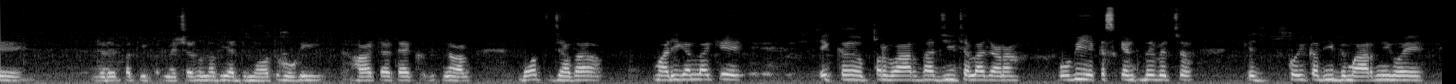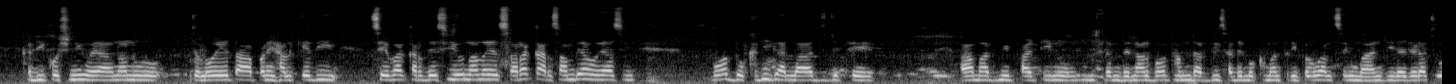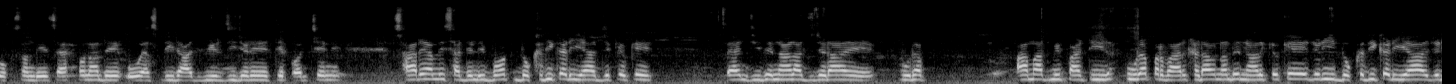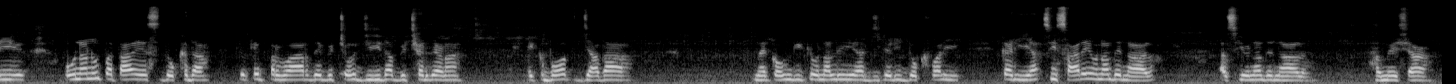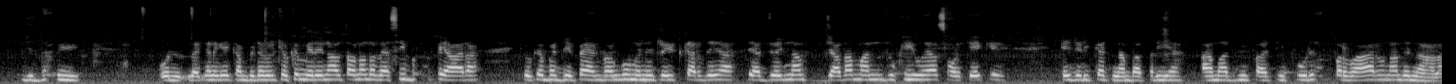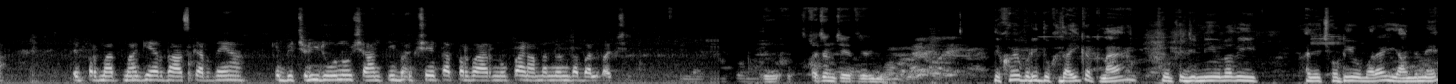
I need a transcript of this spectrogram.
ਜਿਹੜੇ ਪਤੀ ਪਰਮੇਸ਼ਰ, ਉਹਨਾਂ ਦੀ ਅੱਜ ਮੌਤ ਹੋ ਗਈ। ਹਾਰਟ ਅਟੈਕ ਨਾਲ ਬਹੁਤ ਜ਼ਿਆਦਾ ਮਾੜੀ ਗੱਲ ਹੈ ਕਿ ਇੱਕ ਪਰਿਵਾਰ ਦਾ ਜੀ ਚਲਾ ਜਾਣਾ, ਉਹ ਵੀ ਇੱਕ ਸਕਿੰਟ ਦੇ ਵਿੱਚ ਕਿ ਕੋਈ ਕਦੀ ਬਿਮਾਰ ਨਹੀਂ ਹੋਏ, ਕਦੀ ਕੁਝ ਨਹੀਂ ਹੋਇਆ। ਉਹਨਾਂ ਨੂੰ ਚਲੋ ਇਹ ਤਾਂ ਆਪਣੇ ਹਲਕੇ ਦੀ ਸੇਵਾ ਕਰਦੇ ਸੀ, ਉਹਨਾਂ ਨੇ ਸਾਰਾ ਘਰ ਸੰਭਿਆ ਹੋਇਆ ਸੀ। ਬਹੁਤ ਦੁੱਖ ਦੀ ਗੱਲ ਆ ਅੱਜ ਜਿੱਥੇ ਆਮ ਆਦਮੀ ਪਾਰਟੀ ਨੂੰ ਮੈਡਮ ਦੇ ਨਾਲ ਬਹੁਤ ਹਮਦਰਦੀ ਸਾਡੇ ਮੁੱਖ ਮੰਤਰੀ ਭਗਵੰਤ ਸਿੰਘ ਮਾਨ ਜੀ ਦਾ ਜਿਹੜਾ ਚੋਕ ਸੰਦੇਸ਼ ਹੈ, ਉਹਨਾਂ ਦੇ ਓਐਸਡੀ ਰਾਜਵੀਰ ਜੀ ਜਿਹੜੇ ਇੱਥੇ ਪਹੁੰਚੇ ਨੇ। ਸਾਰਿਆਂ ਲਈ ਸਾਡੇ ਲਈ ਬਹੁਤ ਦੁੱਖ ਦੀ ਘੜੀ ਹੈ ਅੱਜ ਕਿਉਂਕਿ ਭੈਣ ਜੀ ਦੇ ਨਾਲ ਅੱਜ ਜਿਹੜਾ ਹੈ ਪੂਰਾ ਆਮ ਆਦਮੀ ਪਾਰਟੀ ਦਾ ਪੂਰਾ ਪਰਿਵਾਰ ਖੜਾ ਉਹਨਾਂ ਦੇ ਨਾਲ ਕਿਉਂਕਿ ਇਹ ਜਿਹੜੀ ਦੁੱਖ ਦੀ ਘੜੀ ਆ, ਜਿਹੜੀ ਉਹਨਾਂ ਨੂੰ ਪਤਾ ਇਸ ਦੁੱਖ ਦਾ ਕਿਉਂਕਿ ਪਰਿਵਾਰ ਦੇ ਵਿੱਚੋਂ ਜੀ ਦਾ ਵਿਛੜ ਜਾਣਾ ਇੱਕ ਬਹੁਤ ਜ਼ਿਆਦਾ ਮੈਂ ਕਹੂੰਗੀ ਕਿ ਉਹਨਾਂ ਲਈ ਅੱਜ ਜਿਹੜੀ ਦੁੱਖ ਵਾਲੀ ਘੜੀ ਆ, ਅਸੀਂ ਸਾਰੇ ਉਹਨਾਂ ਦੇ ਨਾਲ, ਅਸੀਂ ਉਹਨਾਂ ਦੇ ਨਾਲ ਹਮੇਸ਼ਾ ਜਿੱਦਾਂ ਵੀ ਉਹ ਲੱਗਣਗੇ ਕੰਫਰਟੇਬਲ ਕਿਉਂਕਿ ਮੇਰੇ ਨਾਲ ਤਾਂ ਉਹਨਾਂ ਦਾ ਵੈਸੇ ਹੀ ਬੜਾ ਪਿਆਰ ਆ, ਕਿਉਂਕਿ ਵੱਡੇ ਭੈਣ ਵਾਂਗੂ ਮੈਨੂੰ ਟ੍ਰੀਟ ਕਰਦੇ ਆ ਤੇ ਅੱਜ ਇੰਨਾ ਜ਼ਿਆਦਾ ਮਨ ਦੁਖੀ ਹੋਇਆ ਸੁਣ ਕੇ ਕਿ ਇਹ ਜਿਹੜੀ ਘਟਨਾ ਵਾਪਰੀ ਆ, ਆਮ ਆਦਮੀ ਪਾਰਟੀ ਪੂਰੇ ਪਰਿਵਾਰ ਉਹਨਾਂ ਦੇ ਨਾਲ ਆ ਤੇ ਪਰਮਾਤਮਾ ਅੱਗੇ ਅਰਦਾਸ ਕਰਦੇ ਆ ਕਿ ਵਿਛੜੀ ਰੂਹ ਨੂੰ ਸ਼ਾਂਤੀ ਬਖਸ਼ੇ ਤਾਂ ਪਰਿਵਾਰ ਨੂੰ ਭਾਣਾ ਮੰਨਣ ਦਾ ਬਲ ਬਖਸ਼ੇ। ਤੇ ਅਚਨਚੇਤ ਜਿਹੜੀ ਮੌਤ ਹੋਈ। ਦੇਖੋ, ਇਹ ਬੜੀ ਦੁਖਦਾਈ ਘਟਨਾ ਹੈ, ਕਿਉਂਕਿ ਜਿੰਨੀ ਉਹਨਾਂ ਦੀ ਅਜੇ ਛੋਟੀ ਉਮਰ ਹੈ, ਯੰਗ ਨੇ,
